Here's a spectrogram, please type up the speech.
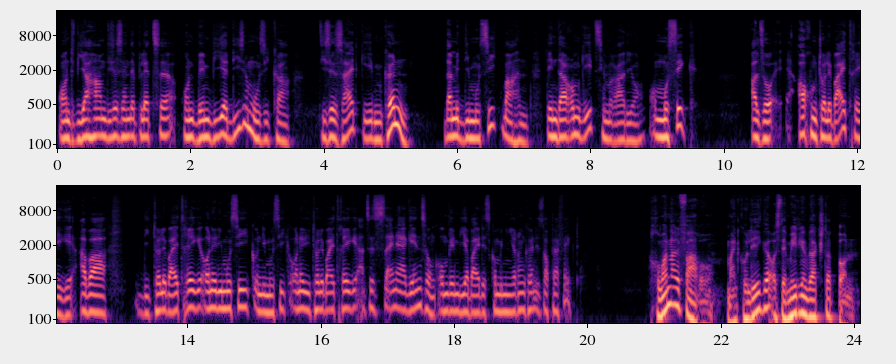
und wir haben diese Sendeplätze. Und wenn wir diese Musiker diese Zeit geben können, damit die Musik machen, denn darum geht es im Radio, um Musik. Also auch um tolle Beiträge, aber die tolle Beiträge ohne die Musik und die Musik ohne die tolle Beiträge. Also es ist eine Ergänzung. Und wenn wir beides kombinieren können, ist doch perfekt. Juan Alfaro, mein Kollege aus der Medienwerkstatt Bonn.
